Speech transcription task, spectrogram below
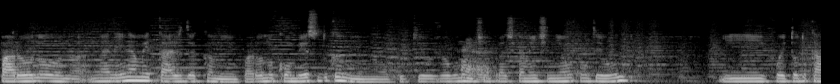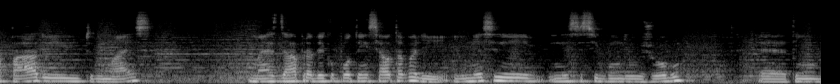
parou no, na- não é nem na metade do caminho, parou no começo do caminho, né? Porque o jogo não É. tinha praticamente nenhum conteúdo e foi todo capado e tudo mais mas dá pra ver que o potencial tava ali. E nesse, nesse segundo jogo é, tem,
